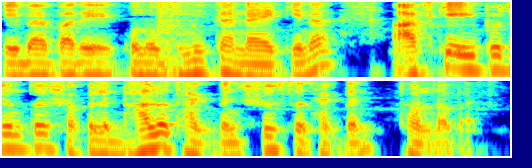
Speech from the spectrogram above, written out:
এ ব্যাপারে কোনো ভূমিকা নেয় কিনা। আজকে এই পর্যন্ত সকলে ভালো থাকবেন, সুস্থ থাকবেন। ধন্যবাদ।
